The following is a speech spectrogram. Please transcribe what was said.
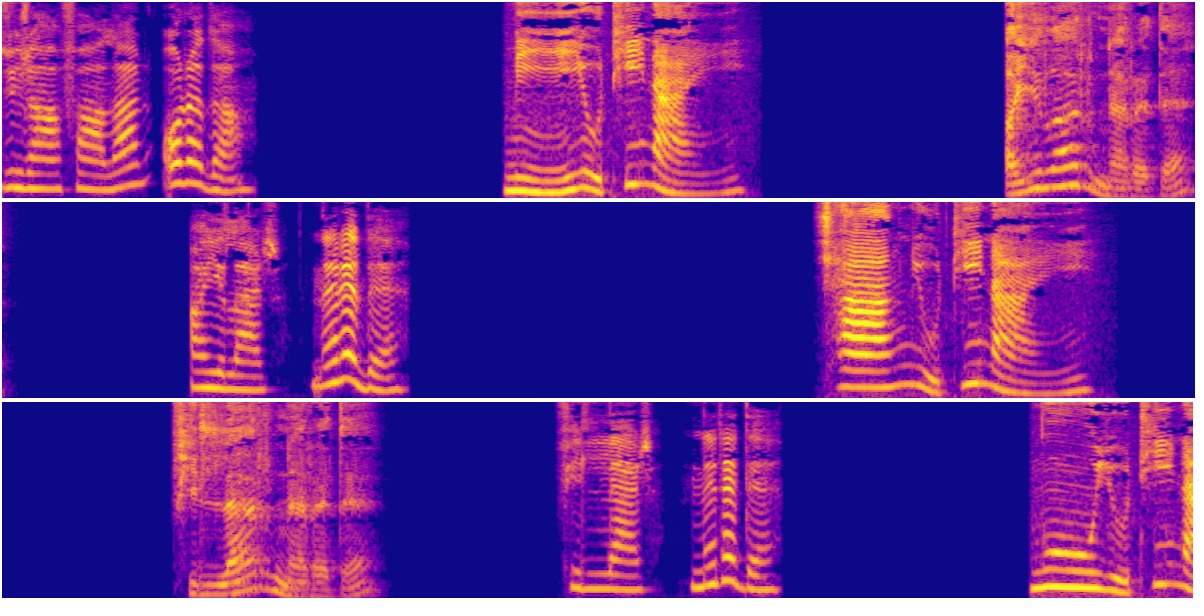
Zürafalar orada หมีอยู่ที่ไหน Ayılar nerede? Ayılar nerede ช้างอยู่ที่ไหน Filler nerede? Filler nerede งูอยู่ที่ไหน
